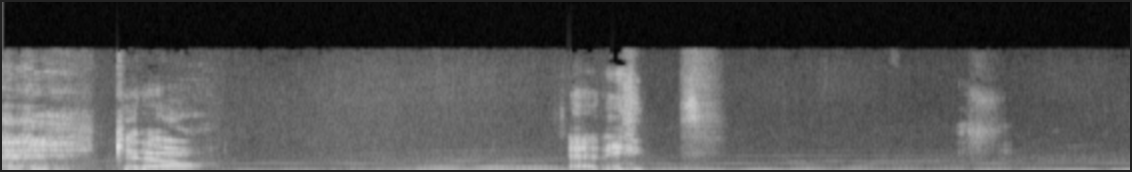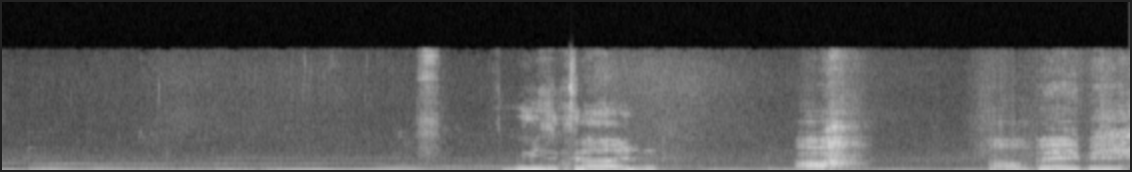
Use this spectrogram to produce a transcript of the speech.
Hey, kiddo. Eddie. He's gone. Oh, oh, baby.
